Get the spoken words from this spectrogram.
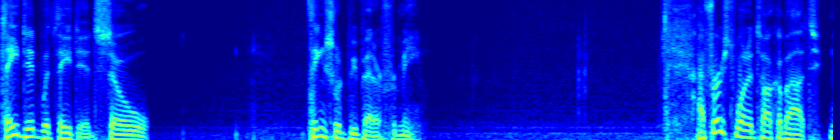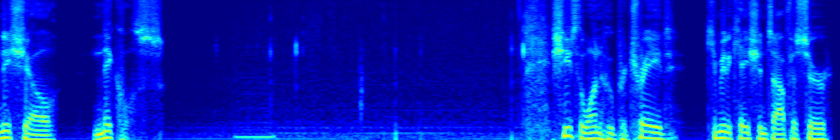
They did what they did, so things would be better for me. I first want to talk about Nichelle Nichols. She's the one who portrayed communications officer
